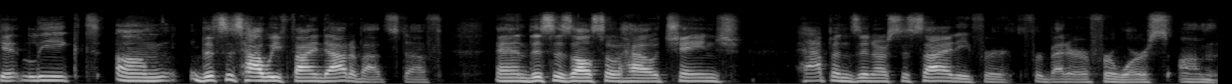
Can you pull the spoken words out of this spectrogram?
get leaked. Um, this is how we find out about stuff. And this is also how change happens in our society for for better or for worse. Um,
